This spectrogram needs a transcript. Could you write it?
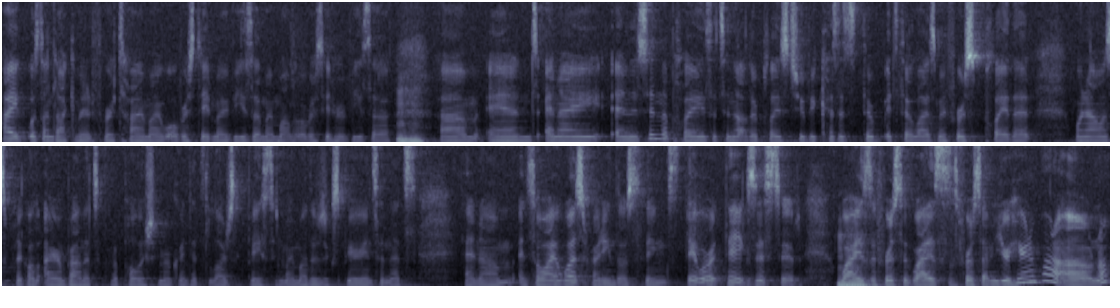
I was undocumented for a time. I overstayed my visa. My mom overstayed her visa, hmm um, and and I and it's in the plays. It's in the other plays too because it's their it's their lives. My first play that when I was a play called Ironbound. That's about a Polish immigrant. That's largely based in my mother's experience, and that's and um, and so I was writing those things. They were they existed. Why Mhm. is the first why is this the first time you're hearing about it? I don't know.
